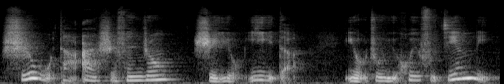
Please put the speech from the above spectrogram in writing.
十五到二十分钟是有益的，有助于恢复精力。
